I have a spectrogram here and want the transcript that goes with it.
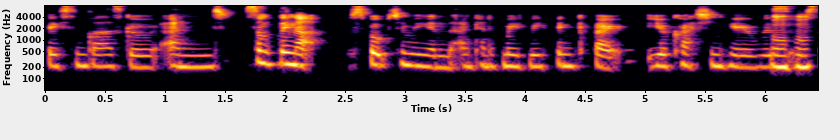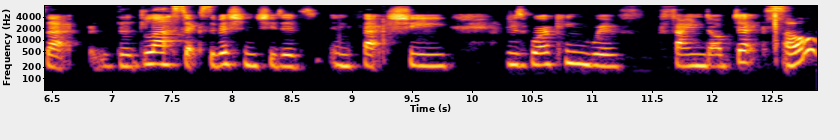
based in Glasgow and something that spoke to me and, and kind of made me think about your question here was, mm-hmm. was that the last exhibition she did, in fact, she was working with found objects. Oh,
